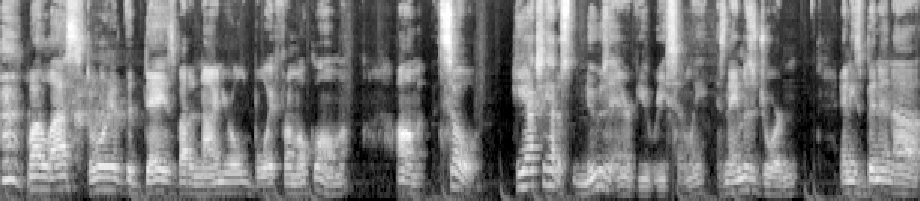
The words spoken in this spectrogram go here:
my last story of the day is about a nine-year-old boy from Oklahoma. Um, so he actually had a news interview recently. His name is Jordan, and he's been in uh,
